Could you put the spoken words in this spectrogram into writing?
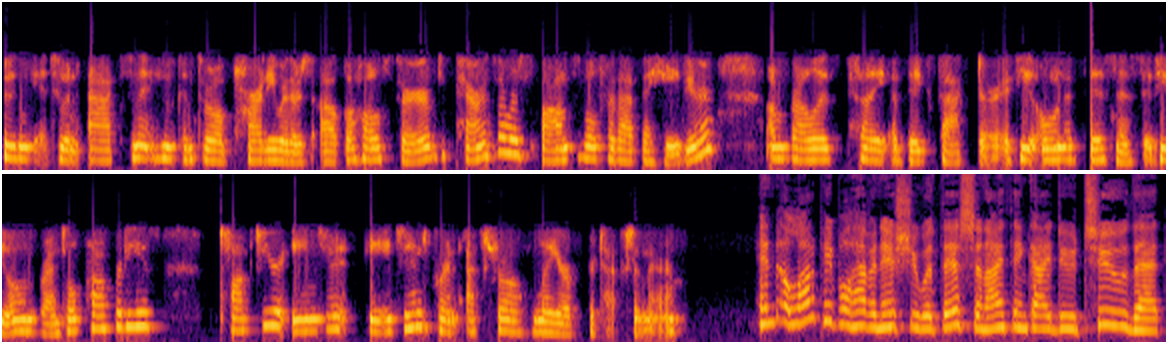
who can get to an accident, who can throw a party where there's alcohol served. Parents are responsible for that behavior. Umbrellas play a big factor. If you own a business, if you own rental properties, talk to your agent, agent for an extra layer of protection there. And a lot of people have an issue with this, and I think I do too, that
